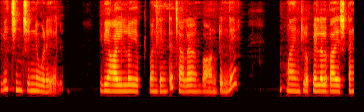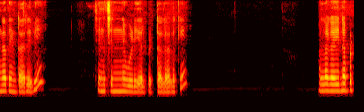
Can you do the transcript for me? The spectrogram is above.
ఇవి చిన్న చిన్న ఉడయాలు ఇవి ఆయిల్లో ఎప్పుకొని తింటే చాలా బాగుంటుంది. మా ఇంట్లో పిల్లలు బాగా ఇష్టంగా తింటారు ఇవి. చిన్న చిన్న ఉడియాలు పెట్టాలి వాళ్ళకి. అలాగ అయినప్పుడు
